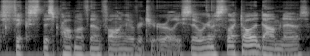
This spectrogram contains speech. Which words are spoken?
fix this problem of them falling over too early. So we're going to select all the dominoes,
